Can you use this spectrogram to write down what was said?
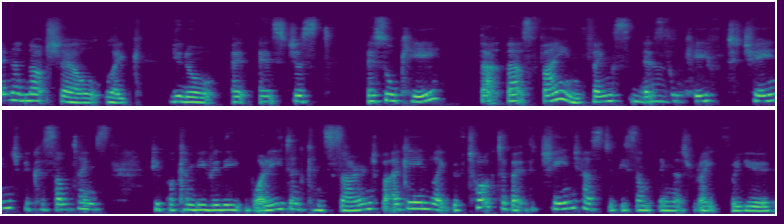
in a nutshell, like you know, it, it's just it's okay. That that's fine. Things yeah. it's okay to change because sometimes people can be really worried and concerned. But again, like we've talked about, the change has to be something that's right for you.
